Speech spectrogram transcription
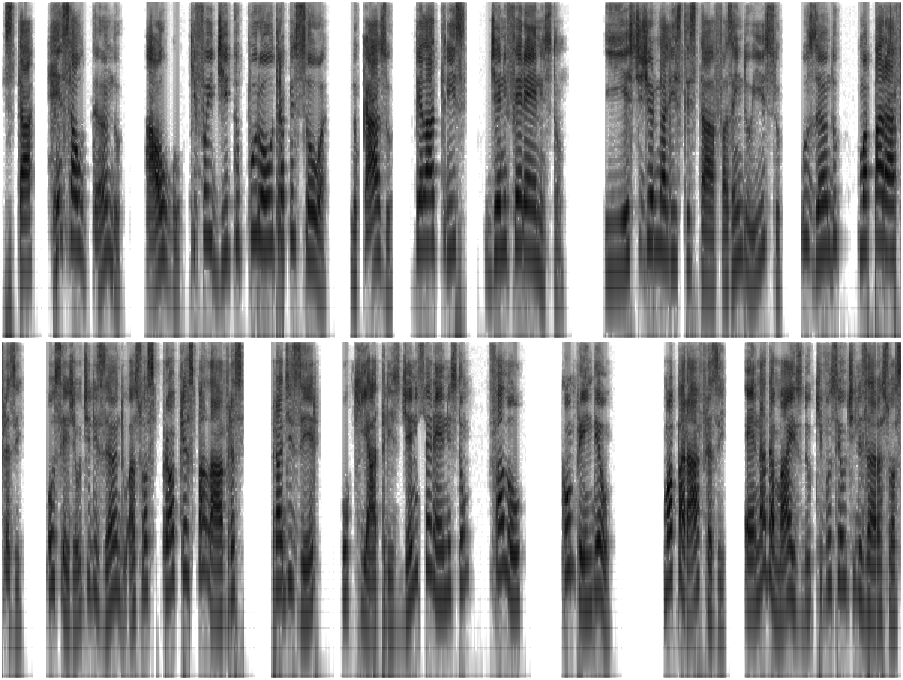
está ressaltando algo que foi dito por outra pessoa, no caso, pela atriz Jennifer Aniston. E este jornalista está fazendo isso usando uma paráfrase, ou seja, utilizando as suas próprias palavras para dizer o que a atriz Jennifer Aniston falou. Compreendeu? Uma paráfrase é nada mais do que você utilizar as suas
